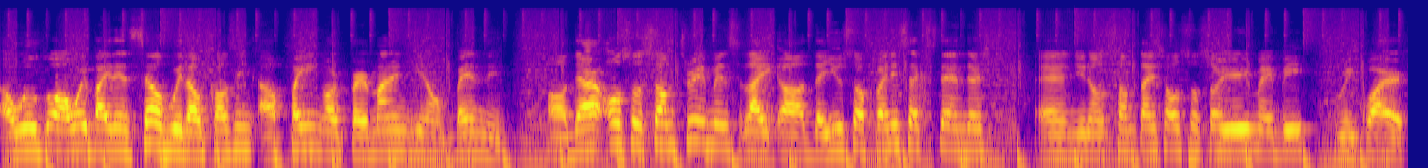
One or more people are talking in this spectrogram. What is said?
uh, will go away by themselves without causing uh, pain or permanent, you know, bending. Uh, there are also some treatments like uh, the use of penis extenders and you know sometimes also surgery may be required.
